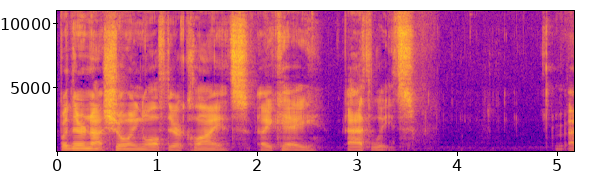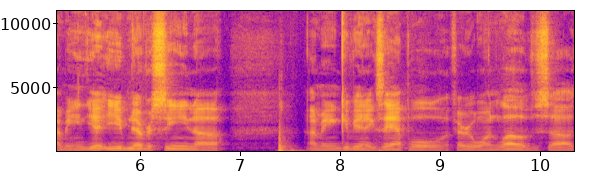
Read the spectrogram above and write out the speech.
but they're not showing off their clients, aka athletes. I mean, you, you've never seen. Uh, I mean, give you an example. If everyone loves uh,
